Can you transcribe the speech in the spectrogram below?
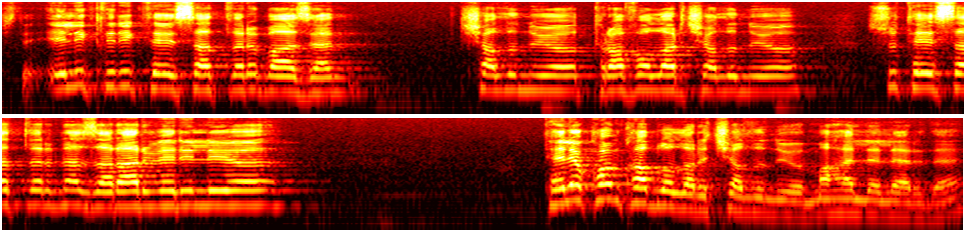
İşte elektrik tesisatları bazen çalınıyor, trafolar çalınıyor, su tesisatlarına zarar veriliyor. Telekom kabloları çalınıyor mahallelerde.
